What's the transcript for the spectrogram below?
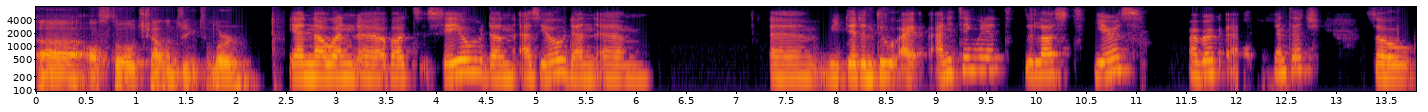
uh, also challenging to learn. Yeah now when uh, about seo then seo then um, um, we didn't do anything with it the last years i work at vintage so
